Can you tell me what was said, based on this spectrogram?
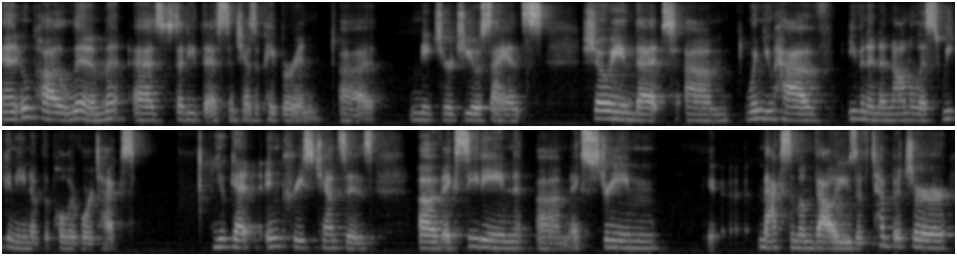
And Eunpa Lim has studied this, and she has a paper in uh, Nature Geoscience showing that um, when you have even an anomalous weakening of the polar vortex, you get increased chances of exceeding um, extreme uh, maximum values of temperature,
